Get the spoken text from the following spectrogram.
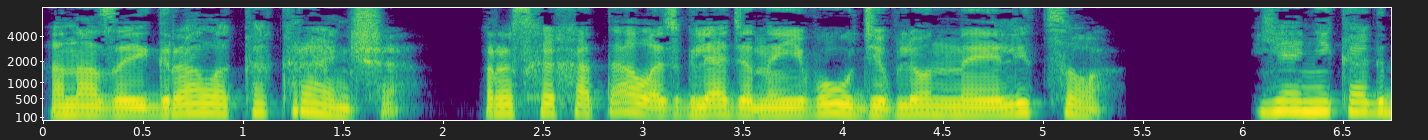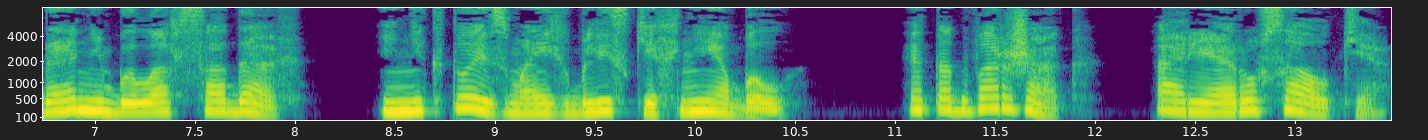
Она заиграла как раньше, расхохоталась, глядя на его удивленное лицо. Я никогда не была в садах, и никто из моих близких не был. Это дворжак, ария русалки.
